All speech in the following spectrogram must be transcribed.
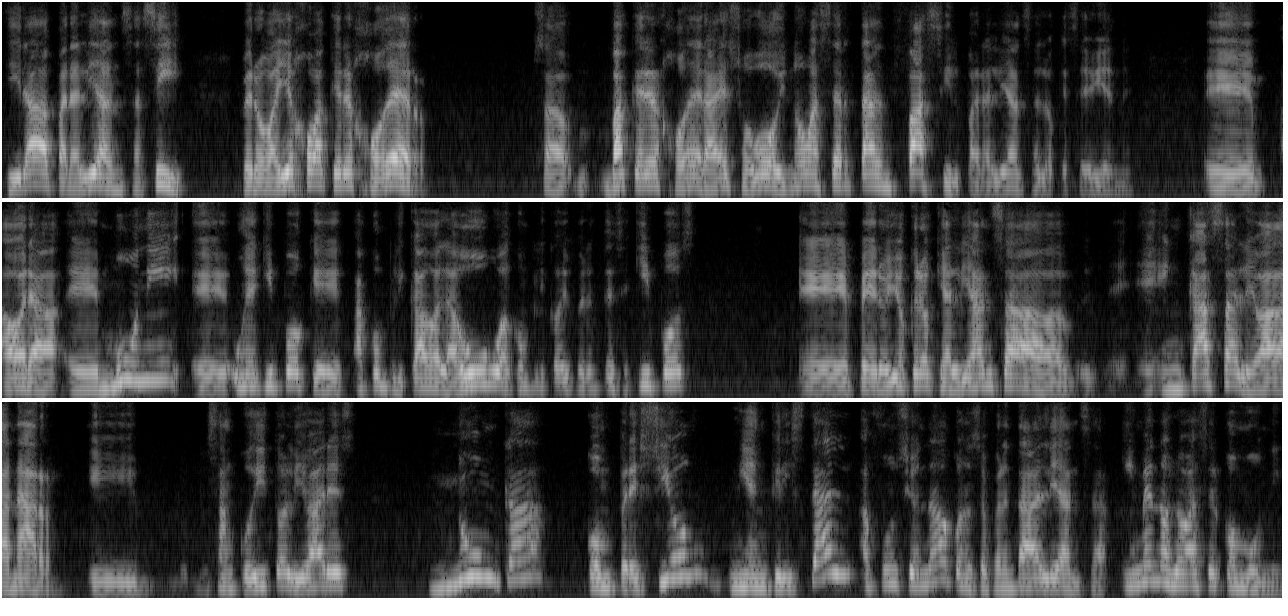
tirada para Alianza, sí, pero Vallejo va a querer joder. O sea, va a querer joder, a eso voy. No va a ser tan fácil para Alianza lo que se viene. Eh, ahora, eh, Muni, eh, un equipo que ha complicado a la U, ha complicado a diferentes equipos, pero yo creo que Alianza en casa le va a ganar. Y Sancudito Olivares nunca con presión ni en cristal ha funcionado cuando se enfrentaba a Alianza, y menos lo va a hacer con Muni.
